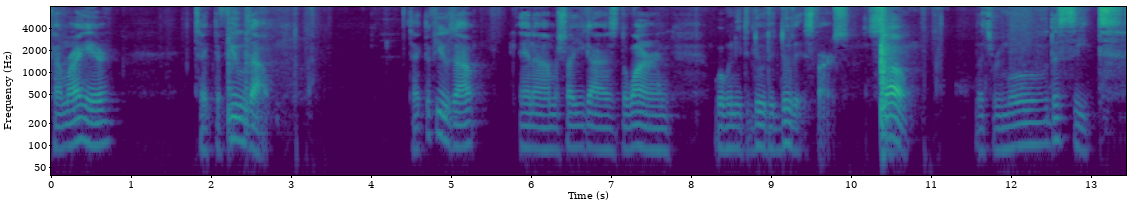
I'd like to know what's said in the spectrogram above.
Come right here, take the fuse out. Take the fuse out, and uh, I'm going to show you guys the wiring, what we need to do to do this first. So, let's remove the seat.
